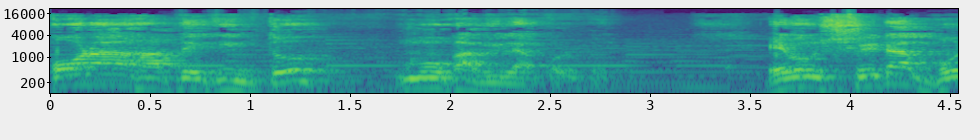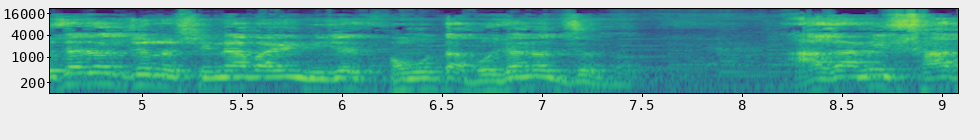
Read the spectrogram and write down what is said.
কড়া হাতে কিন্তু মোকাবিলা করবে। এবং সেটা বোঝানোর জন্য, সেনাবাহিনী নিজের ক্ষমতা বোঝানোর জন্য আগামী সাত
